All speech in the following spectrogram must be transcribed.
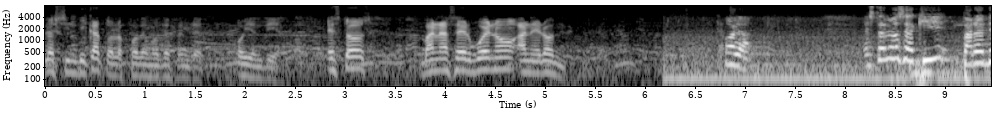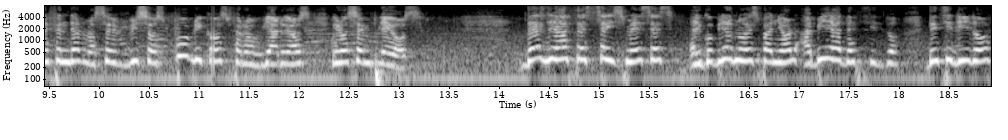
los sindicatos los podemos defender hoy en día. Estos van a hacer bueno a Nerón. Hola, estamos aquí para defender los servicios públicos ferroviarios y los empleos. Desde hace seis meses, el gobierno español había decidido, decidido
